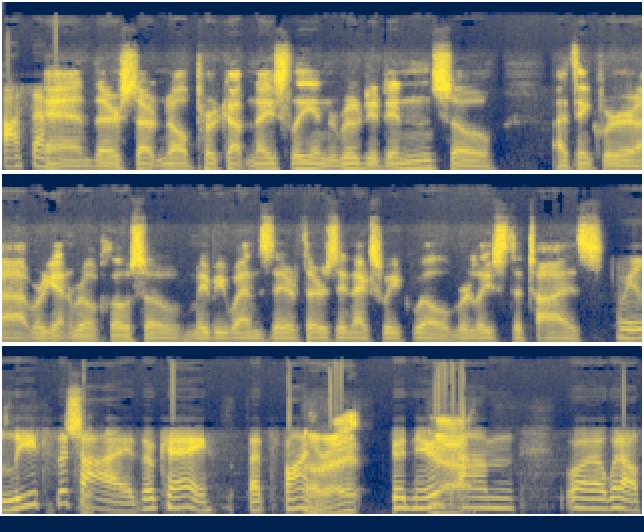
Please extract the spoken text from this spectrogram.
Awesome. And they're starting to all perk up nicely and rooted in. So I think we're uh, we're getting real close. So maybe Wednesday or Thursday next week we'll release the ties. Release the so, ties. Okay, that's fine. All right. Good news. Yeah. Um, uh, what else?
